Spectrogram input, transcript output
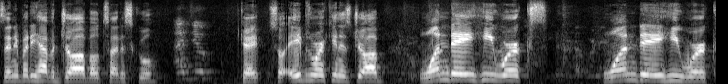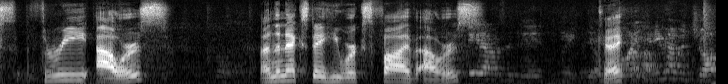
does anybody have a job outside of school? I do. Okay, so Abe's working his job. One day he works, one day he works three hours, and the next day he works five hours. Eight hours a day. Wait, Okay, you didn't even have a job.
